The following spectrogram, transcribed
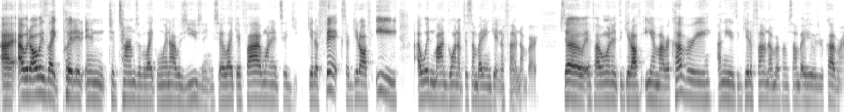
I I would always like put it into terms of like when I was using. So like if I wanted to g- get a fix or get off E, I wouldn't mind going up to somebody and getting a phone number. So if I wanted to get off E in my recovery, I needed to get a phone number from somebody who was recovering.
